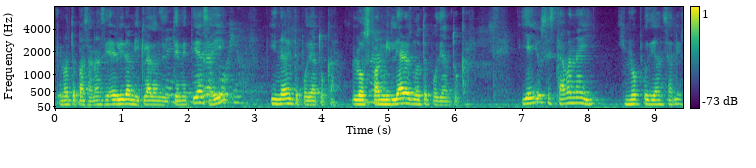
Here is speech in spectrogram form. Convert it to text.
que no te pasa nada, era el Ira Miklat, donde te metías ahí y nadie te podía tocar, los familiares no te podían tocar. Y ellos estaban ahí y no podían salir.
